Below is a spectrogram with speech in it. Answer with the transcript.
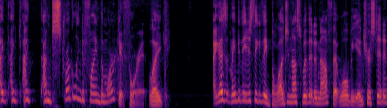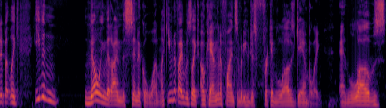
I I I I'm struggling to find the market for it. Like, I guess maybe they just think if they bludgeon us with it enough that we'll be interested in it. But like, even knowing that I'm the cynical one, like, even if I was like, okay, I'm going to find somebody who just freaking loves gambling and loves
